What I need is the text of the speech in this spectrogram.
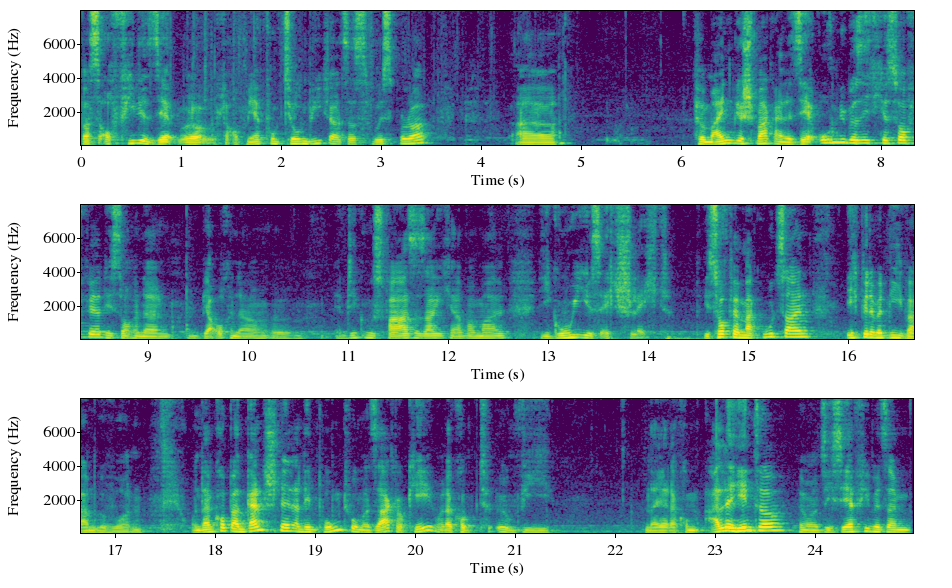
was auch viele sehr, oder auch mehr Funktionen bietet als das Whisperer. Äh, für meinen Geschmack eine sehr unübersichtliche Software. Die ist auch in der, ja auch in der äh, Entwicklungsphase, sage ich einfach mal. Die GUI ist echt schlecht. Die Software mag gut sein, ich bin damit nie warm geworden. Und dann kommt man ganz schnell an den Punkt, wo man sagt, okay, und da kommt irgendwie, naja, da kommen alle hinter, wenn man sich sehr viel mit seinem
